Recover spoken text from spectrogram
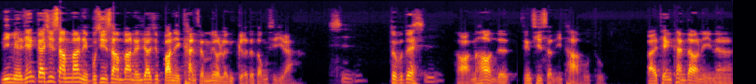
你每天该去上班，你不去上班，人家就把你看成没有人格的东西啦。是。对不对？是。好，然后你的精气神一塌糊涂。白天看到你呢，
